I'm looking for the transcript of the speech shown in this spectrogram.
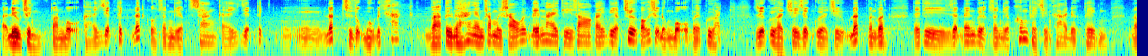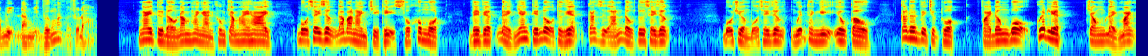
à, điều chỉnh toàn bộ cái diện tích đất của doanh nghiệp sang cái diện tích ừ, đất sử dụng mục đích khác. Và từ năm 2016 đến nay thì do cái việc chưa có cái sự đồng bộ về quy hoạch giữa quy hoạch xây dựng, quy hoạch sử dụng đất vân vân, thế thì dẫn đến việc doanh nghiệp không thể triển khai được thêm, nó bị đang bị vướng mắc ở chỗ đó. Ngay từ đầu năm 2022, Bộ Xây dựng đã ban hành chỉ thị số 01 về việc đẩy nhanh tiến độ thực hiện các dự án đầu tư xây dựng. Bộ trưởng Bộ Xây dựng Nguyễn Thành Nghị yêu cầu các đơn vị trực thuộc phải đồng bộ quyết liệt trong đẩy mạnh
